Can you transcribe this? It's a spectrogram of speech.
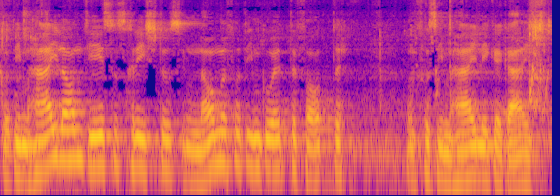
von deinem Heiland Jesus Christus, im Namen von deinem guten Vater und von seinem Heiligen Geist.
